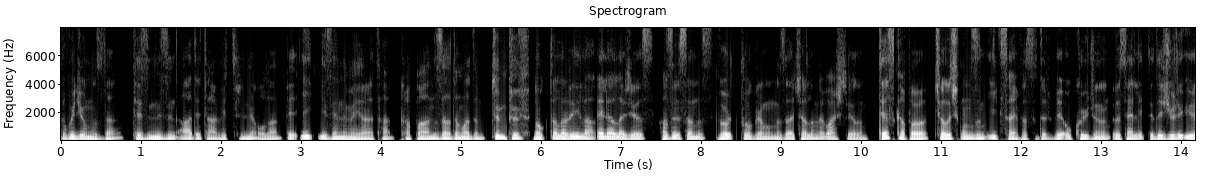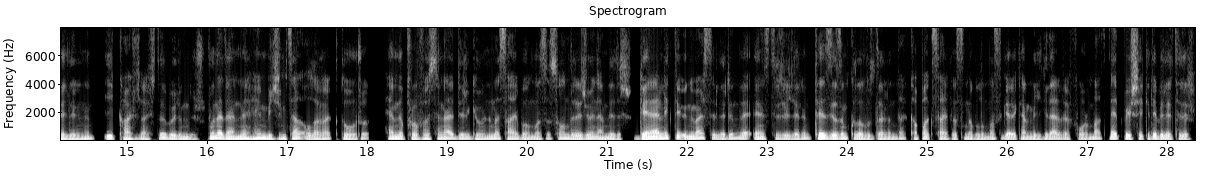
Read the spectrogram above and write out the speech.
Bu videomuzda tezinizin adeta vitrini olan ve ilk izlenimi yaratan kapağınızı adım adım tüm püf noktalarıyla ele alacağız. Hazırsanız Word programımızı açalım ve başlayalım. Tez kapağı çalışmanızın ilk sayfasıdır ve okuyucunun özellikle de jüri üyelerinin ilk karşılaştığı bölümdür. Bu nedenle hem biçimsel olarak doğru hem de profesyonel bir görünüme sahip olması son derece önemlidir. Genellikle üniversitelerin ve enstitülerin tez yazım kılavuzlarında kapak sayfasında bulunması gereken bilgiler ve format net bir şekilde belirtilir.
